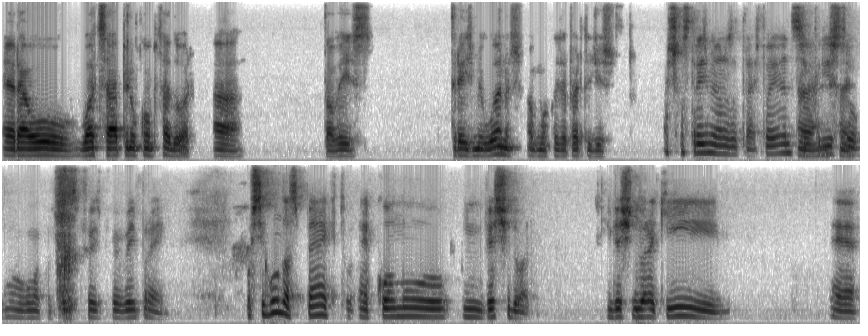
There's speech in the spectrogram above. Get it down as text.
era o WhatsApp no computador, há talvez 3 mil anos, alguma coisa perto disso acho que uns 3 mil anos atrás. Foi antes de é, Cristo, alguma coisa, foi, foi bem por aí. O segundo aspecto é como investidor. Investidor aqui é.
